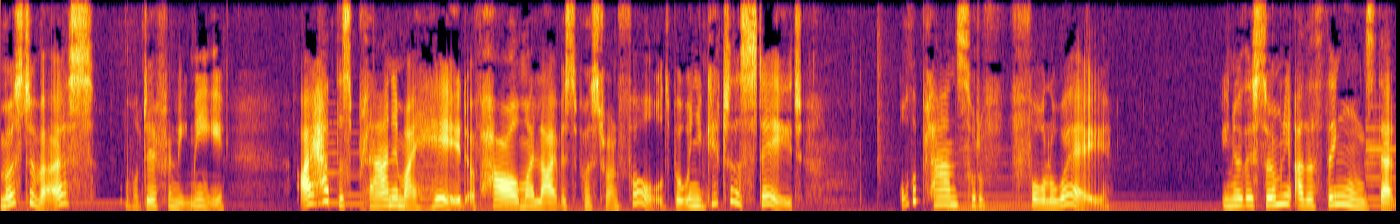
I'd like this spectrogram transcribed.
Most of us, well, definitely me, I had this plan in my head of how my life is supposed to unfold. But when you get to the stage, all the plans sort of fall away you know, there's so many other things that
